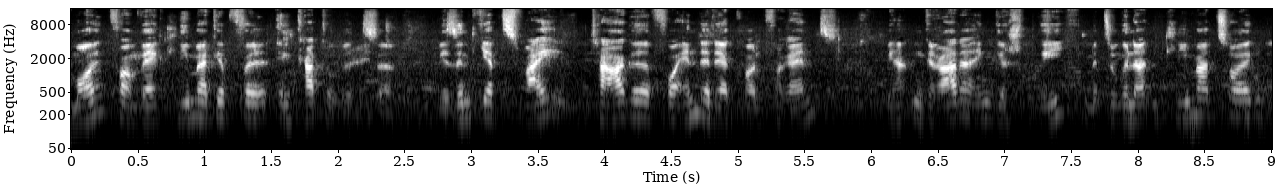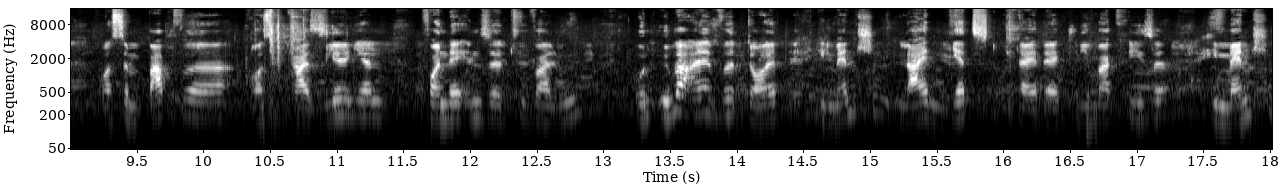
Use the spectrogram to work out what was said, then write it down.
Moin vom Weltklimagipfel in Katowice. Wir sind jetzt zwei Tage vor Ende der Konferenz. Wir hatten gerade ein Gespräch mit sogenannten Klimazeugen aus Zimbabwe, aus Brasilien, von der Insel Tuvalu. Und überall wird deutlich, die Menschen leiden jetzt unter der Klimakrise. Die Menschen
